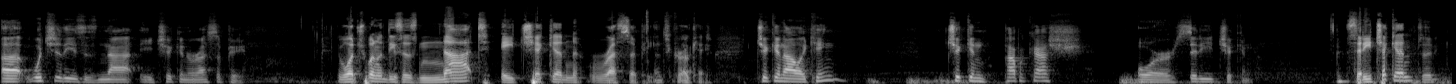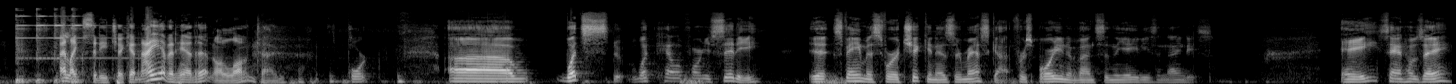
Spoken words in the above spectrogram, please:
Uh, which of these is not a chicken recipe? Which one of these is not a chicken recipe? That's correct. Okay. Chicken a la king, chicken paprikash, or city chicken. City chicken. City I like city chicken. I haven't had that in a long time. pork. Uh, what's what California city is famous for a chicken as their mascot for sporting events in the 80s and 90s? A. San Jose,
